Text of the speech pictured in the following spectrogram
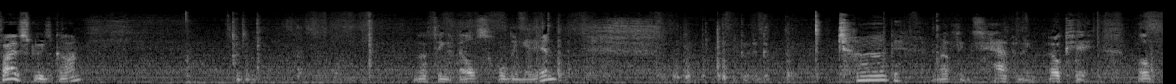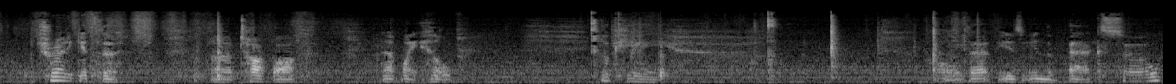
Five screws gone. Nothing else holding it in. Tug. Nothing's happening. Okay. We'll try to get the uh, top off. That might help. Okay. All that is in the back, so.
